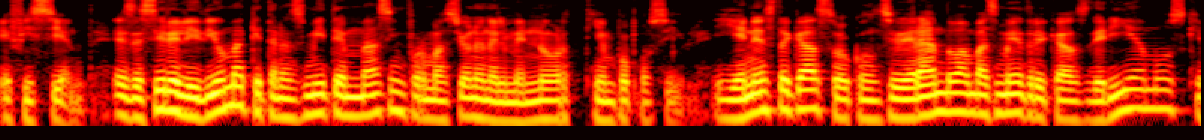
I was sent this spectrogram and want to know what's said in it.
eficiente. Es decir, el idioma que transmite más información en el menor tiempo posible. Y en este caso, considerando ambas métricas, diríamos que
